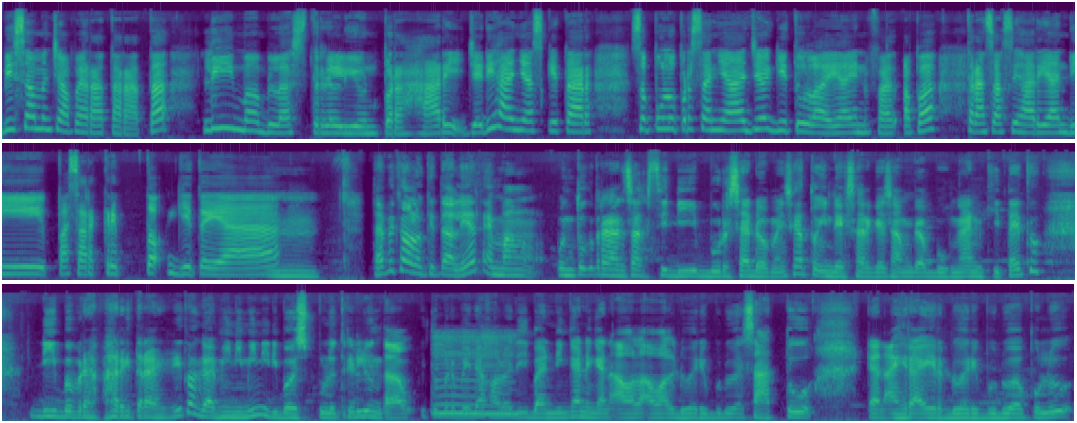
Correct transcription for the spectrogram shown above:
bisa mencapai rata-rata 15 triliun per hari. Jadi hanya sekitar 10 persennya aja gitulah ya apa transaksi harian di pasar kripto gitu ya. Hmm. Tapi kalau kita lihat emang untuk transaksi di bursa domestik atau indeks harga saham gabungan kita itu di beberapa hari terakhir itu agak mini-mini di bawah 10 triliun tahu. Itu berbeda Hmm. kalau dibandingkan dengan awal-awal 2021 dan akhir-akhir 2020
